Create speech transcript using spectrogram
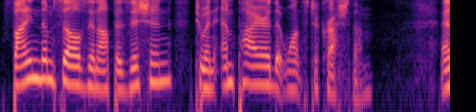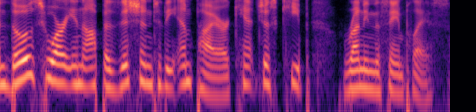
find themselves in opposition to an empire that wants to crush them. And those who are in opposition to the empire can't just keep running the same place.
